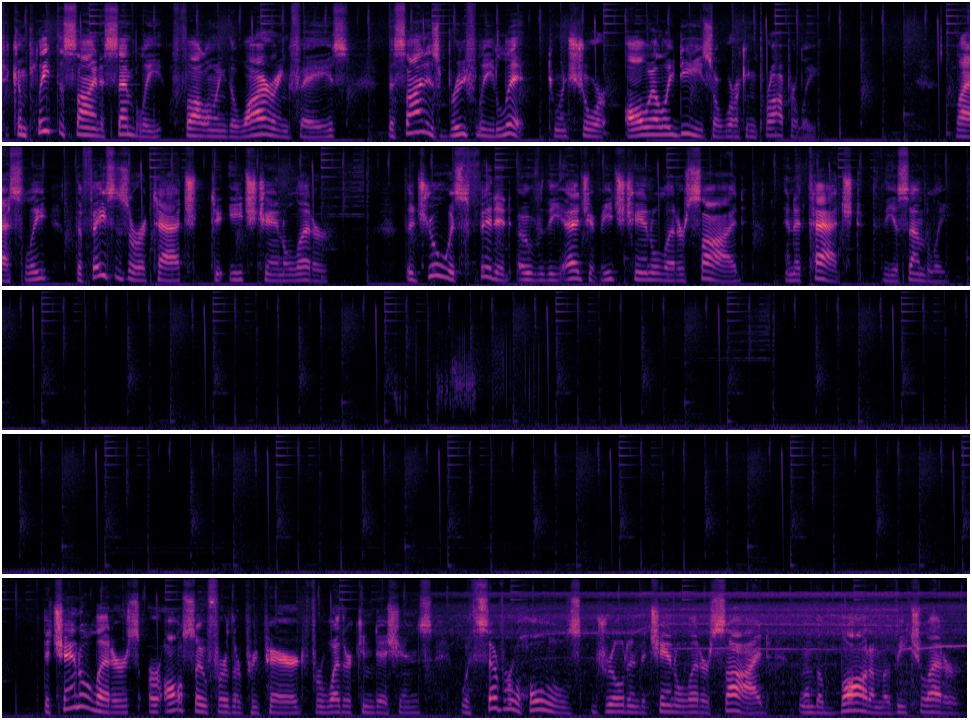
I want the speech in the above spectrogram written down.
To complete the sign assembly following the wiring phase, the sign is briefly lit to ensure all LEDs are working properly. Lastly, the faces are attached to each channel letter. The jewel is fitted over the edge of each channel letter side and attached to the assembly. The channel letters are also further prepared for weather conditions with several holes drilled in the channel letter side on the bottom of each letter.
